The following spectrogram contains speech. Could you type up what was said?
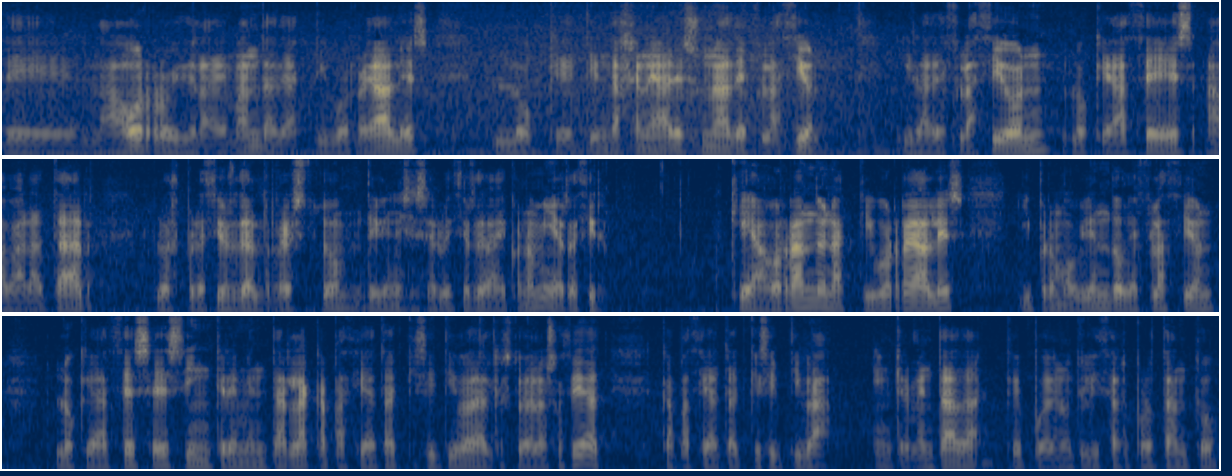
del ahorro y de la demanda de activos reales lo que tiende a generar es una deflación. Y la deflación lo que hace es abaratar los precios del resto de bienes y servicios de la economía. Es decir, que ahorrando en activos reales y promoviendo deflación, lo que haces es incrementar la capacidad adquisitiva del resto de la sociedad. Capacidad adquisitiva incrementada que pueden utilizar, por tanto,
